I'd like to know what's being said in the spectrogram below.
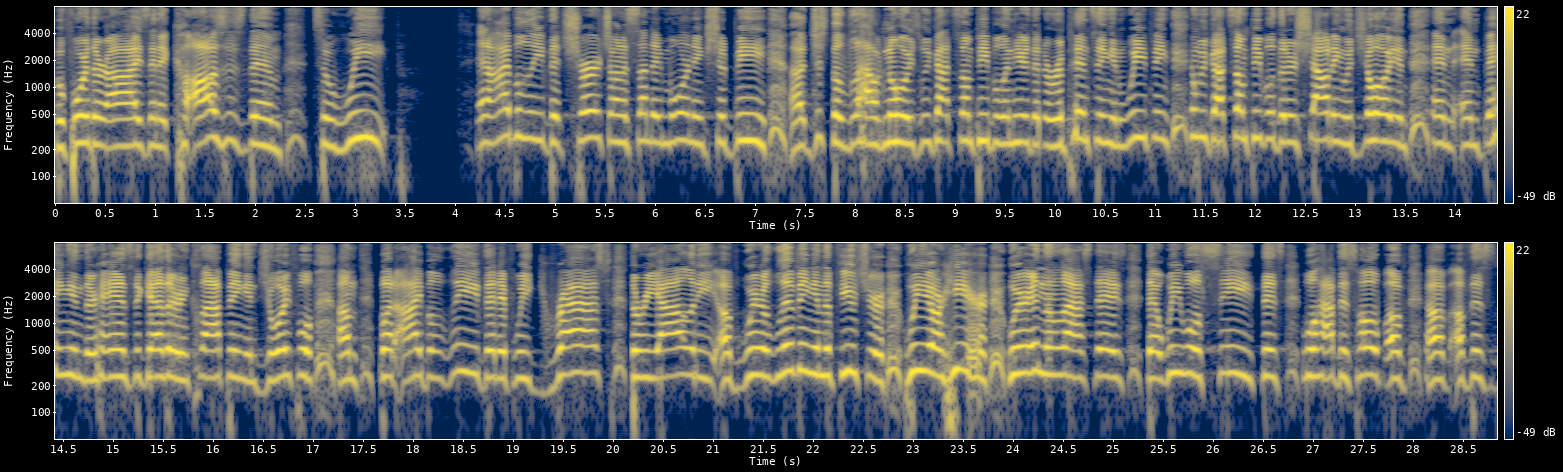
before their eyes and it causes them to weep. And I believe that church on a Sunday morning should be uh, just the loud noise. We've got some people in here that are repenting and weeping, and we've got some people that are shouting with joy and, and, and banging their hands together and clapping and joyful. Um, but I believe that if we grasp the reality of we're living in the future, we are here, we're in the last days, that we will see this, we'll have this hope of, of, of this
